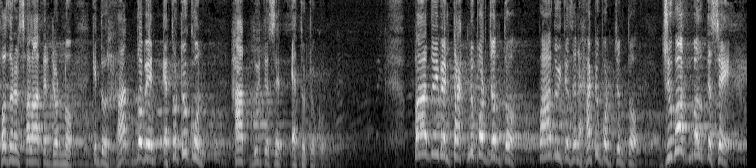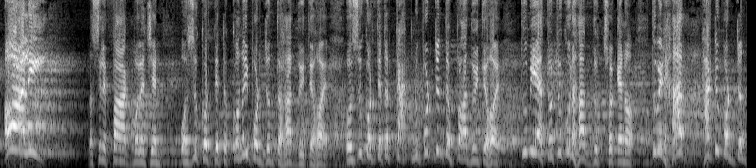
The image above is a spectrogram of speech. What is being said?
ফজরের সালাতের জন্য। কিন্তু হাত দেবেন এতটুকুন হাত ধুইতেছেন এতটুকুন পা ধুইবেন টাকনু পর্যন্ত, পা ধুইতেছেন হাঁটু পর্যন্ত। যুবক বলতেছে, ও আলী! রসুলে পাক বলেছেন অজু করতে তো কোনই পর্যন্ত হাত ধুইতে হয় অজু করতে তো টাকনু পর্যন্ত পা ধুইতে হয়। তুমি এতটুকুন হাত ধুচ্ছ কেন? তুমি হাত, হাঁটু পর্যন্ত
